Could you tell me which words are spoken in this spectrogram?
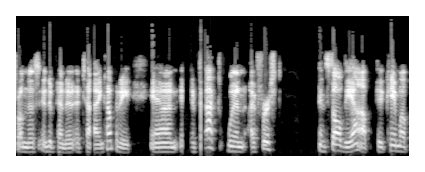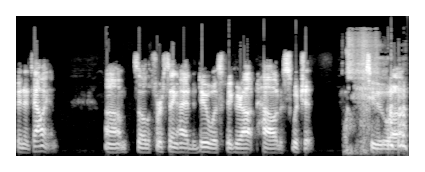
from this independent Italian company. And in fact, when I first installed the app, it came up in Italian. Um, so the first thing I had to do was figure out how to switch it to uh,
